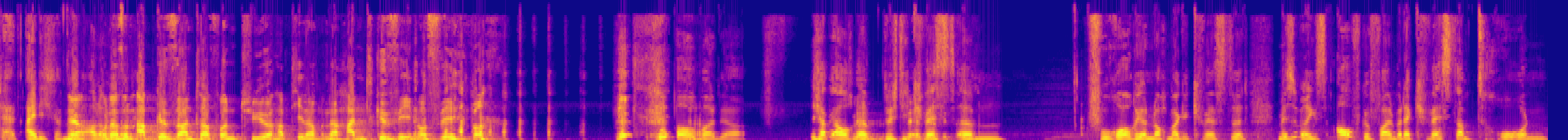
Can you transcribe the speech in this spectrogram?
Der hat eigentlich, da Ja, noch oder so ein. Abgesandter von Tür. Habt ihr eine Hand gesehen aus Silber? Oh Mann, ja. Ich habe ja auch äh, durch die Quest ähm, Furorion nochmal gequestet. Mir ist übrigens aufgefallen bei der Quest am Thron,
